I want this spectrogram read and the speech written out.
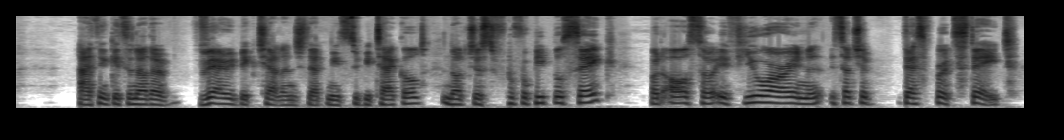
i think it's another very big challenge that needs to be tackled, not just for, for people's sake, but also if you are in a, such a desperate state,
